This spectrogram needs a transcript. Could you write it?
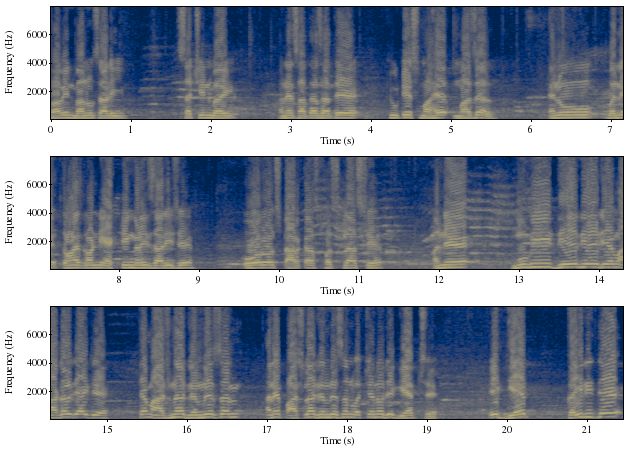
ભાવિન ભાનુશાળી, સચિનભાઈ અને સાથે સાથે ક્યુટેશ માહે, માઝલ, એનું બંને, ત્રણે ત્રણની એક્ટિંગ ઘણી સારી છે. ઓવરઓલ સ્ટારકાસ્ટ ફર્સ્ટ ક્લાસ છે. અને મૂવી ધીરે ધીરે જેમ આગળ જાય છે, તેમ આજના જનરેશન અને પાછલા જનરેશન વચ્ચેનો જે ગેપ છે, એ ગેપ કઈ રીતે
